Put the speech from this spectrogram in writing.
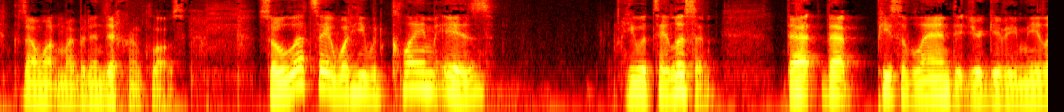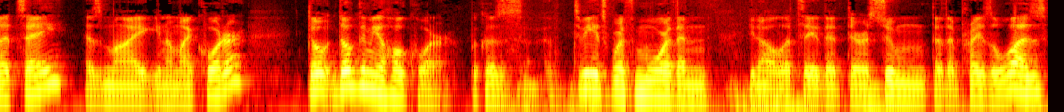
because I want my dichron clause. So let's say what he would claim is, he would say, listen, that that piece of land that you're giving me, let's say, as my you know my quarter, don't don't give me a whole quarter because to me it's worth more than you know. Let's say that they're assuming that the appraisal was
